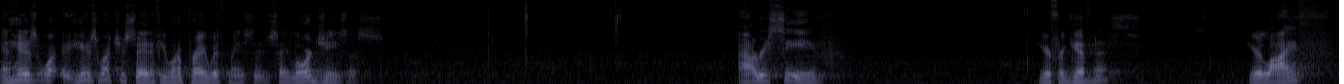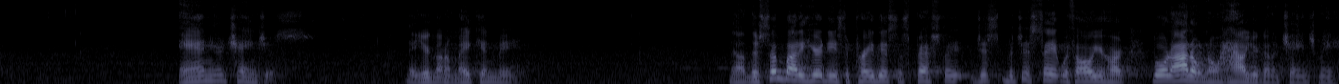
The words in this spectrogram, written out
And here's what, here's what you're saying if you want to pray with me. Say, Lord Jesus, I receive your forgiveness, your life, and your changes that you're going to make in me. Now, there's somebody here that needs to pray this, especially, just, but just say it with all your heart. Lord, I don't know how you're going to change me,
